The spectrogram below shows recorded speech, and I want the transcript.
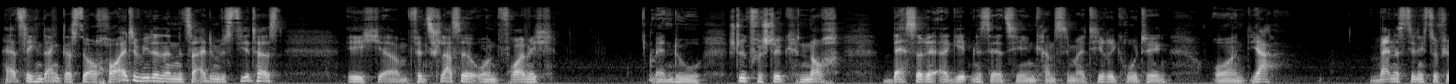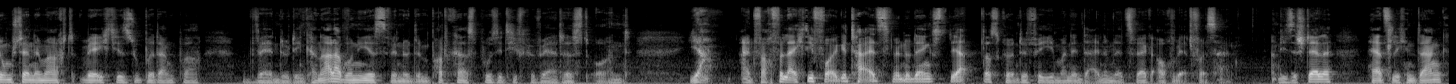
herzlichen Dank, dass du auch heute wieder deine Zeit investiert hast. Ich ähm, finde es klasse und freue mich, wenn du Stück für Stück noch bessere Ergebnisse erzielen kannst im IT-Recruiting. Und ja, wenn es dir nicht so viele Umstände macht, wäre ich dir super dankbar, wenn du den Kanal abonnierst, wenn du den Podcast positiv bewertest und ja, einfach vielleicht die Folge teilst, wenn du denkst, ja, das könnte für jemanden in deinem Netzwerk auch wertvoll sein. An dieser Stelle herzlichen Dank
